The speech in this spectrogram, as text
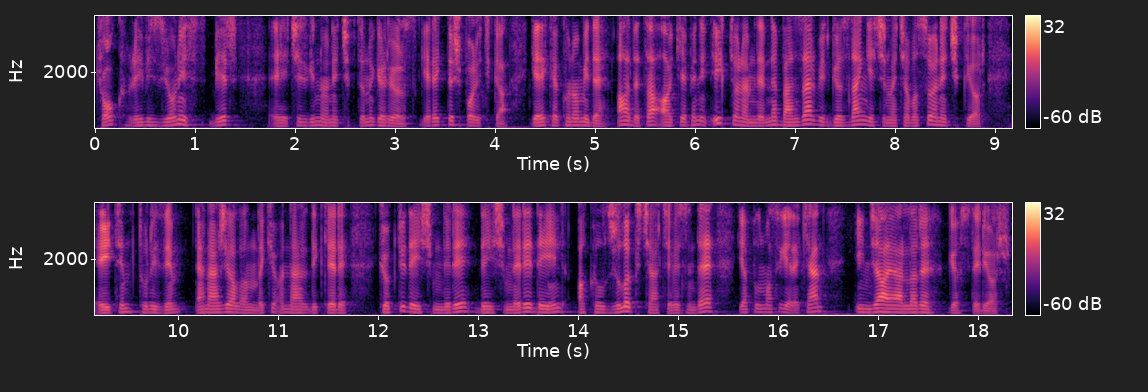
çok revizyonist bir e, çizginin öne çıktığını görüyoruz. Gerek dış politika gerek ekonomide adeta AKP'nin ilk dönemlerine benzer bir gözden geçirme çabası öne çıkıyor. Eğitim, turizm, enerji alanındaki önerdikleri köklü değişimleri değişimleri değil akılcılık çerçevesinde yapılması gereken ince ayarları gösteriyor.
